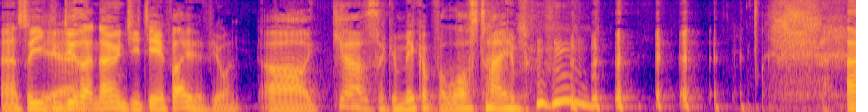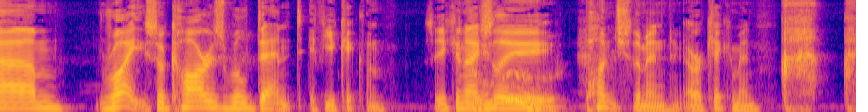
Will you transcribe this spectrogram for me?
Uh, so you can do that now in GTA Five if you want. oh yes, I can make up for lost time. Um, right. So cars will dent if you kick them. So you can actually Ooh. punch them in or kick them in. I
